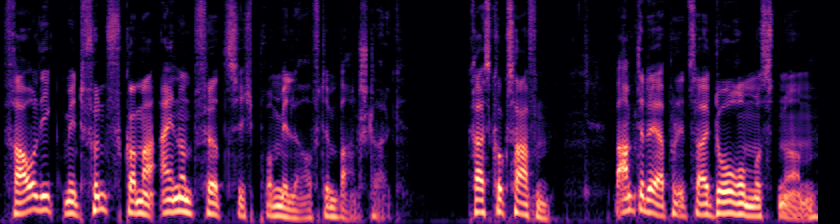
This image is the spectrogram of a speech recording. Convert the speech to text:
Frau liegt mit 5,41 Promille auf dem Bahnsteig. Kreis Cuxhaven. Beamte der Polizei Dorum mussten am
